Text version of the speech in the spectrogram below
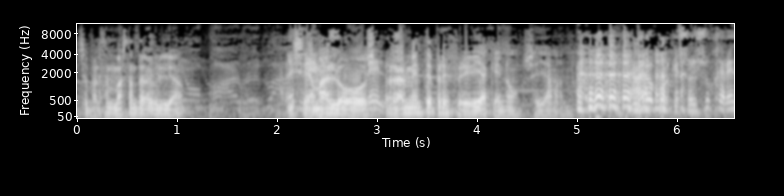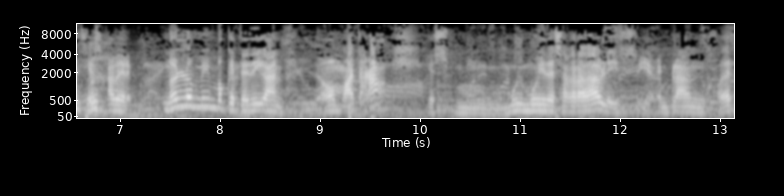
se parecen bastante a la Biblia. Y se llaman los... Realmente preferiría que no, se llaman. Claro, porque son sugerencias. A ver, no es lo mismo que te digan, no matarás, que es mm, muy, muy desagradable. Y en plan, joder,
